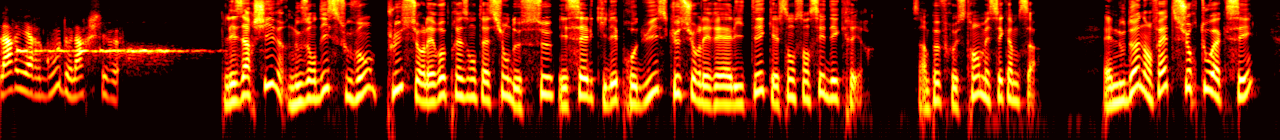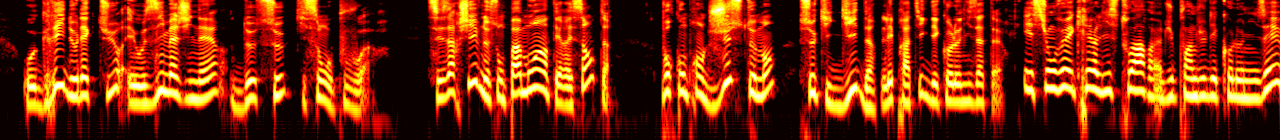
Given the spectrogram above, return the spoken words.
L'arrière-goût de l'archive. Les archives nous en disent souvent plus sur les représentations de ceux et celles qui les produisent que sur les réalités qu'elles sont censées décrire. C'est un peu frustrant, mais c'est comme ça. Elles nous donnent en fait surtout accès aux grilles de lecture et aux imaginaires de ceux qui sont au pouvoir. Ces archives ne sont pas moins intéressantes pour comprendre justement ce qui guide les pratiques des colonisateurs. Et si on veut écrire l'histoire du point de vue des colonisés,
